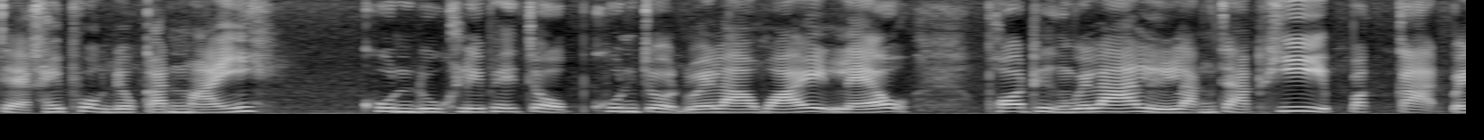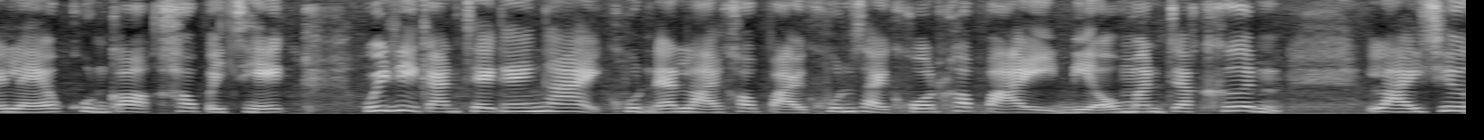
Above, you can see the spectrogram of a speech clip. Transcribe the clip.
แจกให้พวกเดียวกันไหม คุณดูคลิปให้จบ คุณจดเวลาไว้แล้ว พอถึงเวลาหรือหลังจากที่ประกาศไปแล้ว คุณก็เข้าไปเช็ค วิธีการเช็คง่ายๆ คุณแอดไลน์เข้าไป คุณใส่โค้ดเข้าไป เดี๋ยวมันจะขึ้นรายชื่อ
